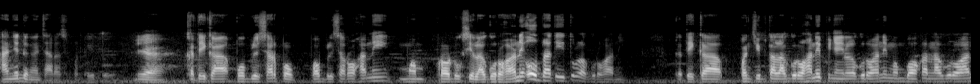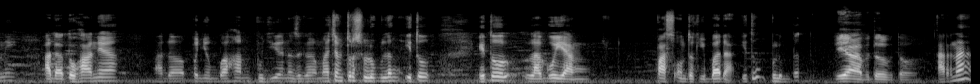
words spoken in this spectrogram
hanya dengan cara seperti itu. ya. Ketika publisher pu- publisher rohani memproduksi lagu rohani, oh berarti itu lagu rohani. Ketika pencipta lagu rohani, penyanyi lagu rohani membawakan lagu rohani, ada Tuhannya, ada penyembahan, pujian dan segala macam. Terus lu bilang itu itu lagu yang pas untuk ibadah. Itu belum tentu. Iya, betul betul. Karena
